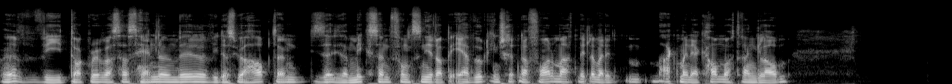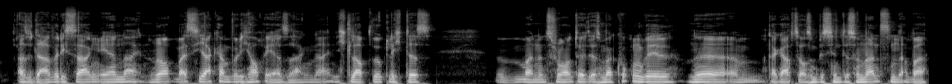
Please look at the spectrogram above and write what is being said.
ne, wie Doc Rivers das handeln will, wie das überhaupt dann, dieser, dieser Mix dann funktioniert, ob er wirklich einen Schritt nach vorne macht. Mittlerweile mag man ja kaum noch dran glauben. Also da würde ich sagen eher nein. Und auch bei Siakam würde ich auch eher sagen nein. Ich glaube wirklich, dass man in Toronto jetzt erstmal gucken will. Ne? Ähm, da gab es auch so ein bisschen Dissonanzen, aber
